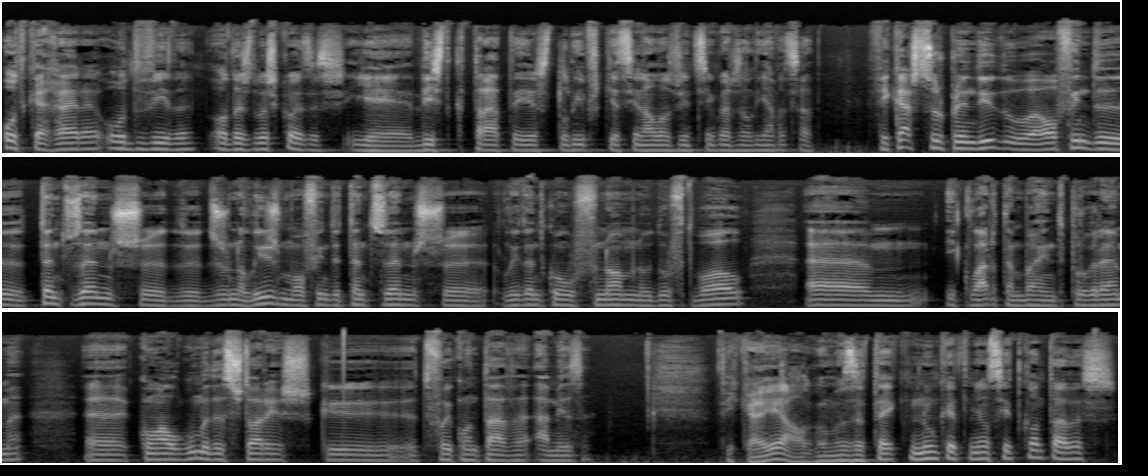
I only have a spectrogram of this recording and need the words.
ou de carreira ou de vida, ou das duas coisas. E é disto que trata este livro que assinala os 25 anos da linha avançada. Ficaste surpreendido ao fim de tantos anos eh, de, de jornalismo, ao fim de tantos anos uh, lidando com o fenómeno do futebol e, claro, também de programa, uh, com alguma das histórias que te foi contada à mesa? Fiquei, algumas até que nunca tinham sido contadas.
